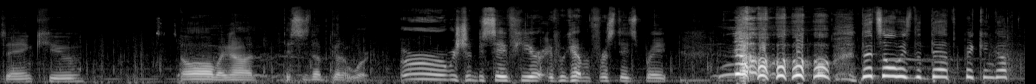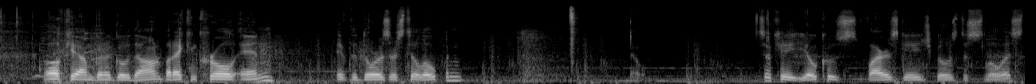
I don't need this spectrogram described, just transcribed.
Thank you. Oh my god, this is not gonna work. We should be safe here if we have a first aid spray. No! That's always the death picking up. Okay, I'm gonna go down, but I can crawl in if the doors are still open. No. It's okay, Yoko's virus gauge goes the slowest.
